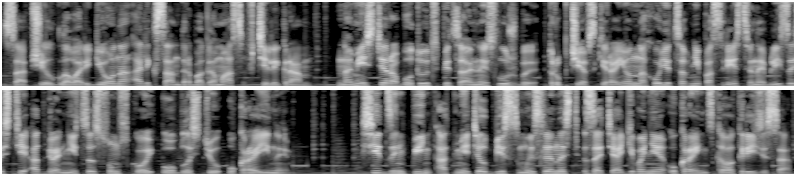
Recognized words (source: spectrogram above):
сообщил глава региона Александр Богомаз в Телеграм. На месте работают специальные службы. Трубчевский район находится в непосредственной близости от границы с Сумской областью Украины. Си Цзиньпинь отметил бессмысленность затягивания украинского кризиса.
